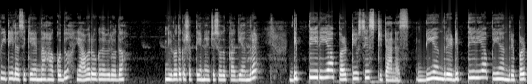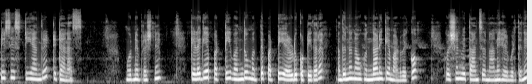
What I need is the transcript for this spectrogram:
ಪಿ ಟಿ ಲಸಿಕೆಯನ್ನು ಹಾಕೋದು ಯಾವ ರೋಗದ ವಿರೋಧ? ನಿರೋಧಕ ಶಕ್ತಿಯನ್ನು ಹೆಚ್ಚಿಸೋದಕ್ಕಾಗಿ ಅಂದರೆ ಡಿಪ್ತೀರಿಯಾ ಪರ್ಟ್ಯೂಸಿಸ್ ಟಿಟಾನಸ್. ಡಿ ಅಂದರೆ ಡಿಪ್ತೀರಿಯಾ, ಪಿ ಅಂದರೆ ಪರ್ಟ್ಯೂಸಿಸ್, ಟಿ ಅಂದರೆ ಟಿಟಾನಸ್. ಮೂರನೇ ಪ್ರಶ್ನೆ. ಕೆಳಗೆ ಪಟ್ಟಿ ಒಂದು ಮತ್ತು ಪಟ್ಟಿ ಎರಡು ಕೊಟ್ಟಿದ್ದಾರೆ. ಅದನ್ನು ನಾವು ಹೊಂದಾಣಿಕೆ ಮಾಡಬೇಕು. ಕ್ವೆಶನ್ ವಿತ್ ಆನ್ಸರ್ ನಾನೇ ಹೇಳ್ಬಿಡ್ತೇನೆ.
